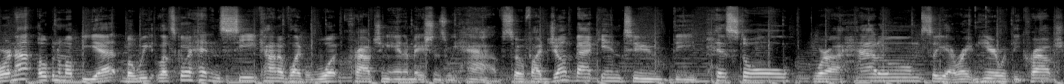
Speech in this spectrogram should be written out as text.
or not open them up yet, but we let's go ahead and see kind of like what crouching animations we have. So if I jump back into the pistol where I had them, so yeah, right in here with the crouch,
